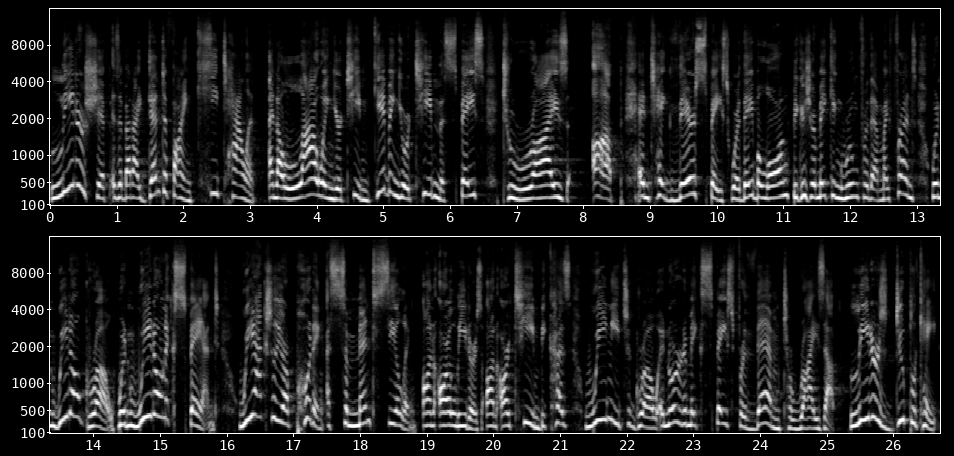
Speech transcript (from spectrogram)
Leadership is about identifying key talent and allowing your team, giving your team the space to rise up and take their space where they belong because you're making room for them. My friends, when we don't grow, when we don't expand, we actually are putting a cement ceiling on our leaders, on our team, because we need to grow in order to make space for them to rise up. Leaders duplicate.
